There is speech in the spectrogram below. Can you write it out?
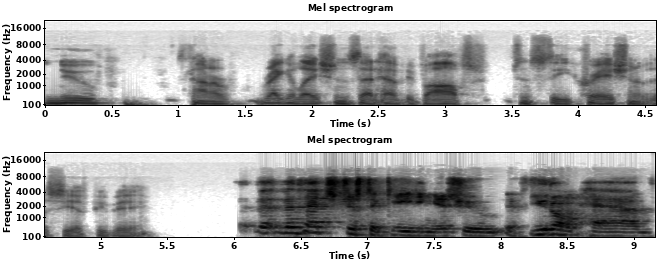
new kind of regulations that have evolved since the creation of the CFPB? That's just a gating issue. If you don't have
